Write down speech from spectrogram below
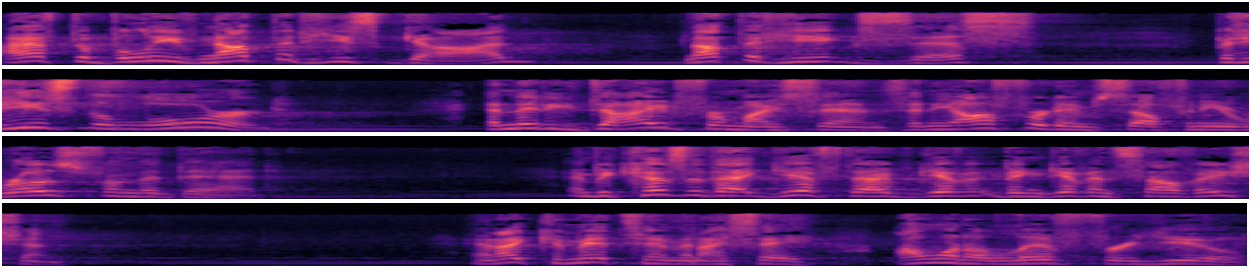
I have to believe not that He's God, not that He exists, but He's the Lord. And that He died for my sins and He offered Himself and He rose from the dead. And because of that gift, I've given, been given salvation. And I commit to Him and I say, I want to live for you.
